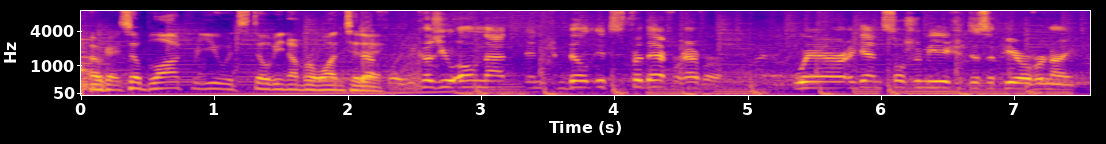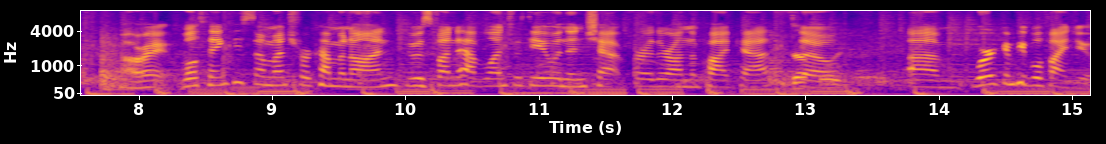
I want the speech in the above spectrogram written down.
Okay, so blog for you would still be number one today. Definitely because you own that and can build. It's for there forever. Where again, social media could disappear overnight. All right. Well, thank you so much for coming on. It was fun to have lunch with you and then chat further on the podcast. Definitely. So, um, where can people find you?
